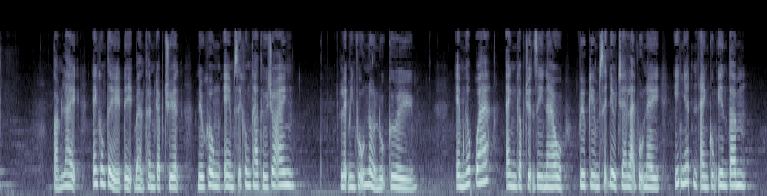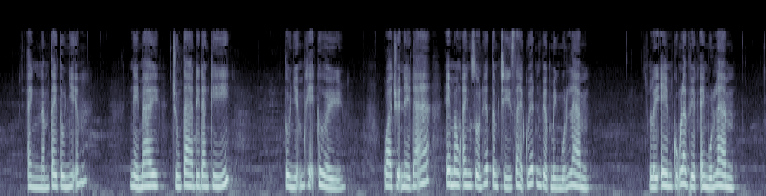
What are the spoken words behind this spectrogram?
Tóm lại, anh không thể để bản thân gặp chuyện, nếu không em sẽ không tha thứ cho anh. Lệ Minh Vũ nở nụ cười. Em ngốc quá, anh gặp chuyện gì nào, Viu Kim sẽ điều tra lại vụ này, ít nhất anh cũng yên tâm. Anh nắm tay tô nhiễm. Ngày mai, chúng ta đi đăng ký. Tô nhiễm khẽ cười. Qua chuyện này đã, em mong anh dồn hết tâm trí giải quyết việc mình muốn làm. Lấy em cũng là việc anh muốn làm.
